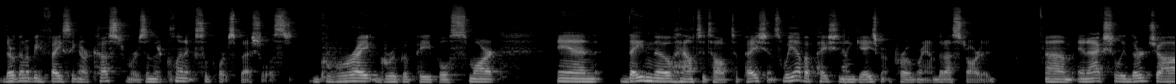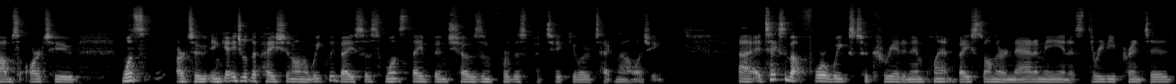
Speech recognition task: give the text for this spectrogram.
they're going to be facing our customers and their clinic support specialists. Great group of people, smart, and they know how to talk to patients. We have a patient engagement program that I started, um, and actually, their jobs are to once are to engage with the patient on a weekly basis once they've been chosen for this particular technology. Uh, it takes about four weeks to create an implant based on their anatomy, and it's 3D printed.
